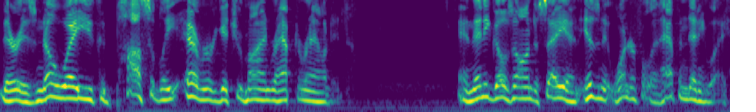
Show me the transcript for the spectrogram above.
there is no way you could possibly ever get your mind wrapped around it. And then he goes on to say, and isn't it wonderful it happened anyway?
